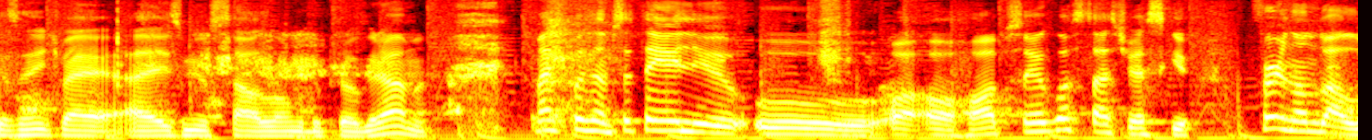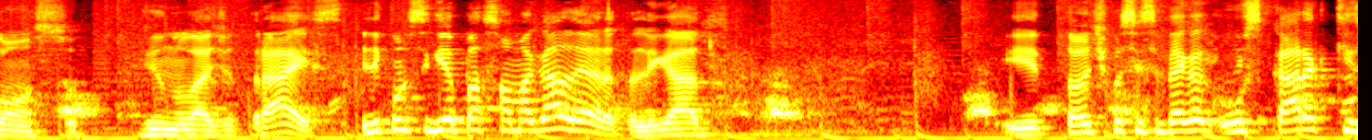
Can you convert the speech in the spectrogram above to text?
a gente vai a esmiuçar ao longo do programa. Mas, por exemplo, você tem ele, o, o, o Robson, eu ia gostar se tivesse. O Fernando Alonso vindo lá de trás, ele conseguia passar uma galera, tá ligado? Então, tipo assim, você pega os caras que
